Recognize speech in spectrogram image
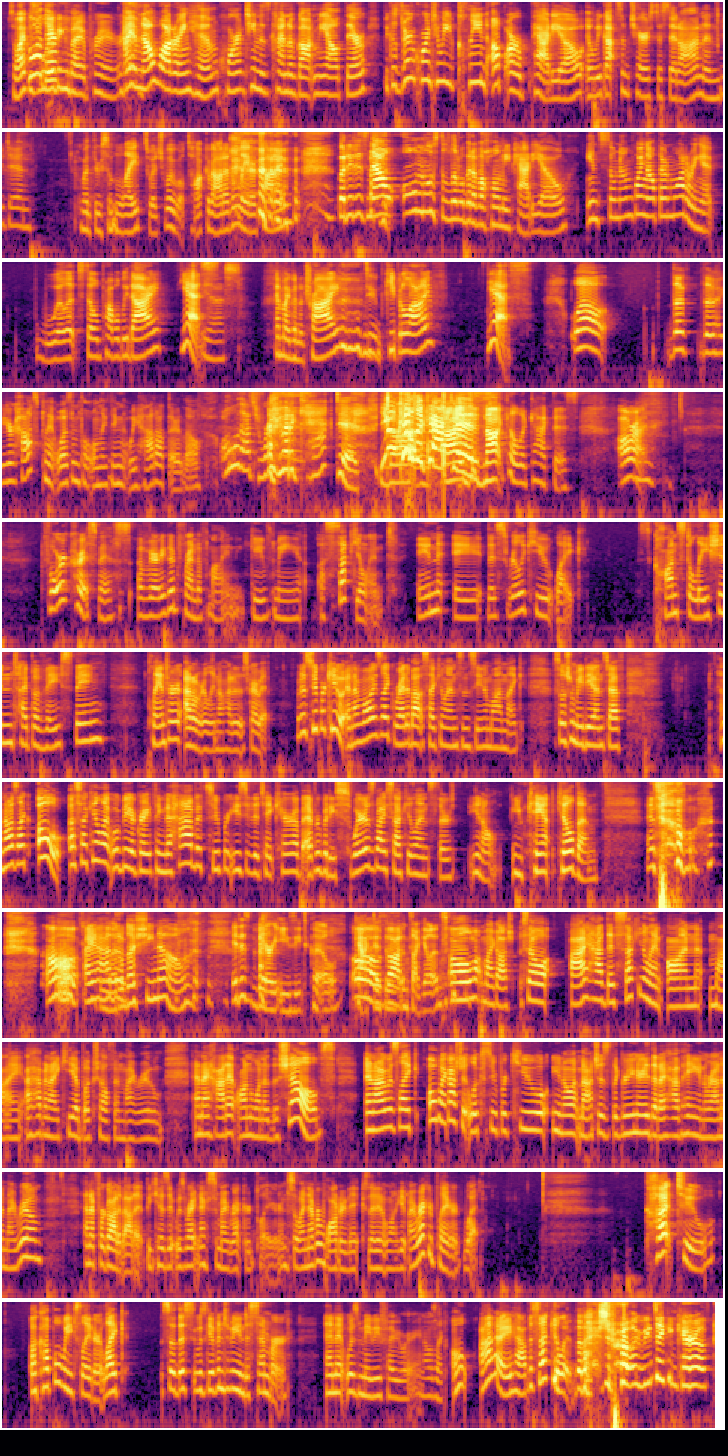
So I go He's out there. living by a prayer. I am now watering him. Quarantine has kind of gotten me out there because during quarantine we cleaned up our patio and we got some chairs to sit on and I did. Went through some lights, which we will talk about at a later time. but it is now almost a little bit of a homey patio, and so now I'm going out there and watering it. Will it still probably die? Yes. Yes. Am I going to try to keep it alive? Yes. Well, the the your houseplant wasn't the only thing that we had out there though. Oh, that's right. You had a cactus. You No, killed a cactus. I did not kill the cactus. All right. For Christmas, a very good friend of mine gave me a succulent in a this really cute like constellation type of vase thing planter. I don't really know how to describe it, but it's super cute. And I've always like read about succulents and seen them on like social media and stuff. And I was like, oh, a succulent would be a great thing to have. It's super easy to take care of. Everybody swears by succulents. There's, you know, you can't kill them. And so, oh, I had Little does she know, it is very easy to kill Oh, cactuses God. and succulents. Oh my gosh. So I had this succulent on my I have an IKEA bookshelf in my room and I had it on one of the shelves and I was like, "Oh my gosh, it looks super cute. You know, it matches the greenery that I have hanging around in my room." And I forgot about it because it was right next to my record player. And so I never watered it because I didn't want to get my record player wet. Cut to a couple weeks later, like so this was given to me in December and it was maybe February, and I was like, "Oh, I have a succulent that I should probably be taking care of,"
